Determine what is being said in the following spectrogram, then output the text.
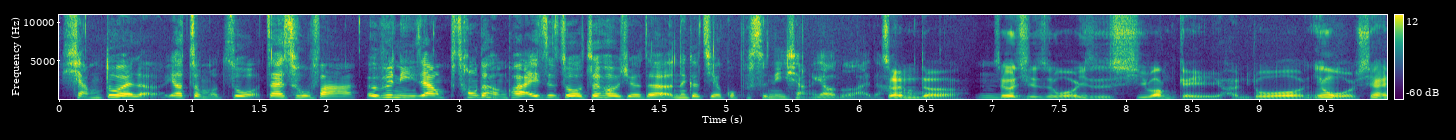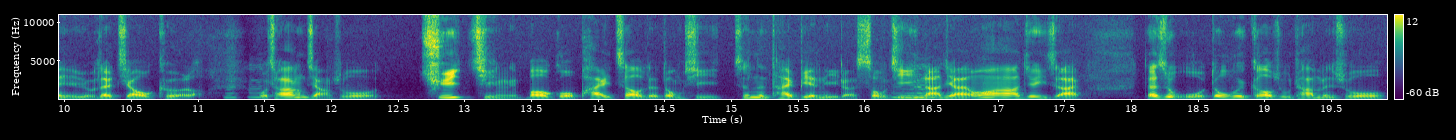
想对了要怎么做再出发，而不是你这样冲的很快，一直做，最后觉得那个结果不是你想要的来的。真的，嗯、这个其实我一直希望给很多，因为我现在也有在教课了。嗯、我常常讲说，取景包括拍照的东西真的太便利了，手机拿起来、嗯、哇就一直按，但是我都会告诉他们说。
